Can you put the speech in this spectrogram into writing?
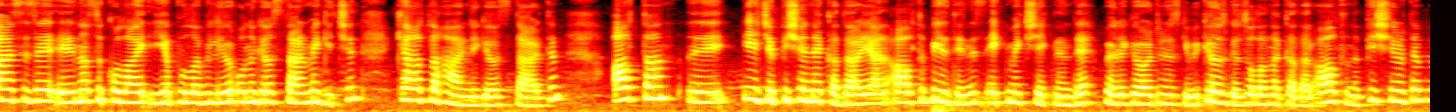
Ben size e, nasıl kolay yapılabiliyor onu göstermek için kağıtlı halini gösterdim. Alttan e, iyice pişene kadar yani altı bildiğiniz ekmek şeklinde böyle gördüğünüz gibi göz göz olana kadar altını pişirdim.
